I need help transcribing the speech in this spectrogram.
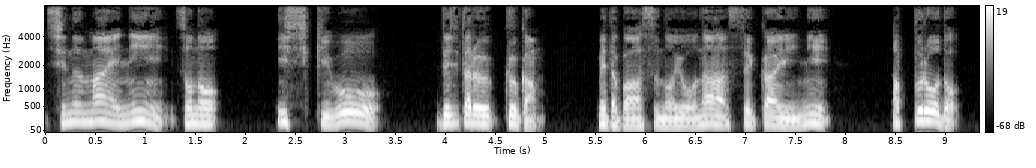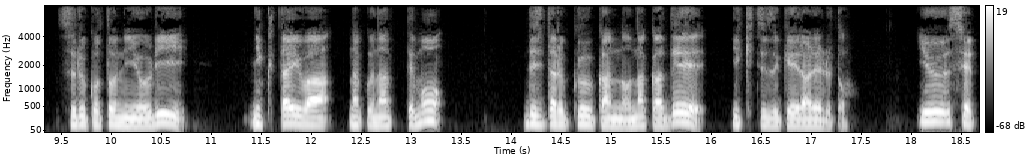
死ぬ前にその意識をデジタル空間、メタバースのような世界にアップロードすることにより、肉体はなくなってもデジタル空間の中で生き続けられるという設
